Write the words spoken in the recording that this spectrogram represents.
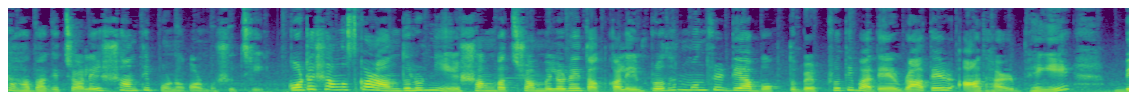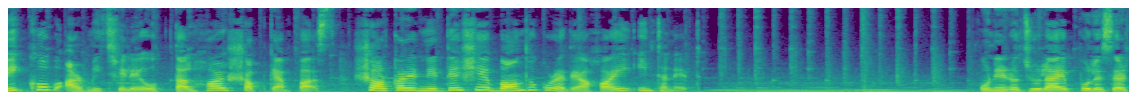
শাহবাগে চলে শান্তিপূর্ণ কর্মসূচি। কোটা সংস্কার আন্দোলন নিয়ে সংবাদ সম্মেলনে তৎকালীন প্রধানমন্ত্রীর দেয়া বক্তব্যের প্রতিবাদে রাতের আধার ভেঙে বিক্ষোভ আর মিছিলে উত্তাল হয় সব ক্যাম্পাস। সরকারের নির্দেশে বন্ধ করে দেওয়া হয় ইন্টারনেট। পনেরো জুলাই পুলিশের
